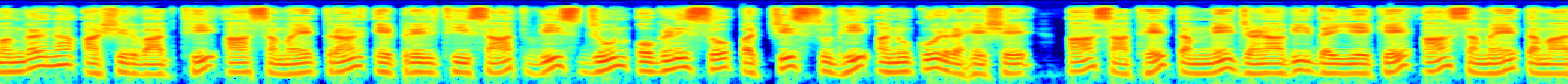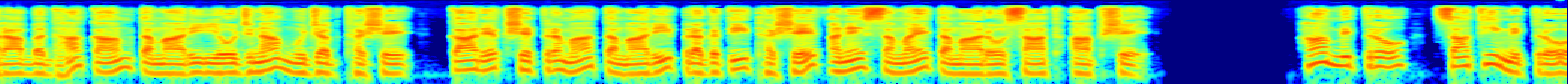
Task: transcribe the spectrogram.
મંગળના આશીર્વાદથી આ સમય ત્રણ એપ્રિલથી સાત વીસ જૂન ઓગણીસો પચ્ચીસ સુધી અનુકૂળ રહેશે. આ સાથે તમને જણાવી દઈએ કે આ સમયે તમારા બધા કામ તમારી યોજના મુજબ થશે, કાર્યક્ષેત્રમાં તમારી પ્રગતિ થશે અને સમય તમારો સાથ આપશે. હા મિત્રો, સાથી મિત્રો,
